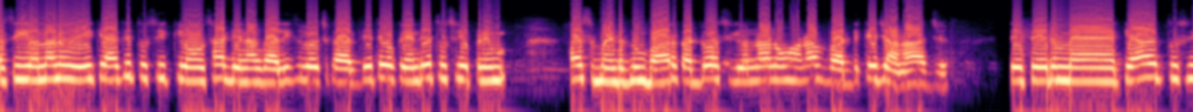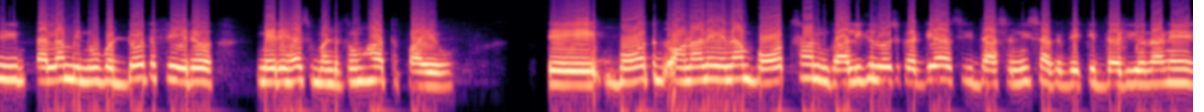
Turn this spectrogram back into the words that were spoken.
ਅਸੀਂ ਉਹਨਾਂ ਨੂੰ ਇਹ ਕਿਹਾ ਕਿ ਤੁਸੀਂ ਕਿਉਂ ਸਾਡੇ ਨਾਲ ਗਾਲੀ ਗਲੋਚ ਕਰਦੇ ਤੇ ਉਹ ਕਹਿੰਦੇ ਤੁਸੀਂ ਆਪਣੇ ਹਸਬੰਡ ਨੂੰ ਬਾਹਰ ਕੱਢੋ, ਅਸੀਂ ਉਹਨਾਂ ਨੂੰ ਹਨਾ ਵੱਢ ਕੇ ਜਾਣਾ ਅੱਜ। ਤੇ ਫਿਰ ਮੈਂ ਕਿਹਾ ਤੁਸੀਂ ਪਹਿਲਾਂ ਮੈਨੂੰ ਵੱਢੋ ਤੇ ਫਿਰ ਮੇਰੇ ਹਸਬੰਡ ਤੋਂ ਹੱਥ ਪਾਇਓ। ਤੇ ਬਹੁਤ ਉਹਨਾਂ ਨੇ ਨਾ ਬਹੁਤ ਸਾਨੂੰ ਗਾਲੀ ਗਲੋਚ ਕੱਢਿਆ ਅਸੀਂ ਦੱਸ ਨਹੀਂ ਸਕਦੇ ਕਿੱਦਾਂ ਦੀ ਉਹਨਾਂ ਨੇ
